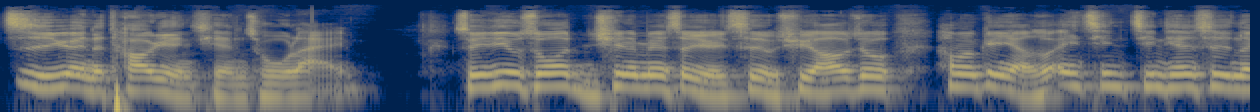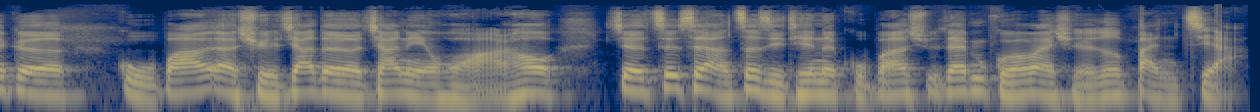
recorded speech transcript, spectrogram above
自愿的掏一点钱出来。所以，例如说，你去那边的时候，有一次我去，然后就他们跟你讲说：“哎，今今天是那个古巴呃雪茄的嘉年华，然后这这这两这几天的古巴雪在古巴买雪茄都半价。”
